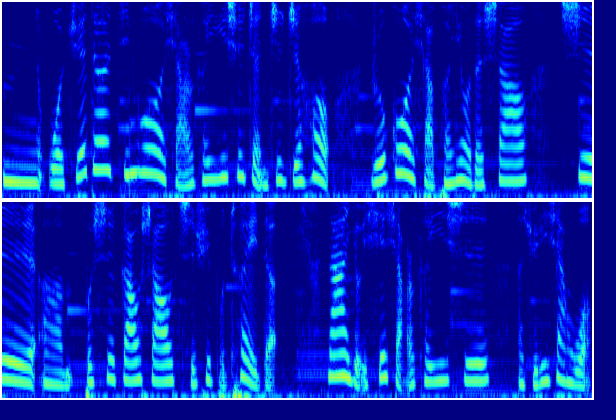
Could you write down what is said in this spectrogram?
嗯，我觉得经过小儿科医师诊治之后，如果小朋友的烧是呃不是高烧持续不退的，那有一些小儿科医师，呃，举例像我，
